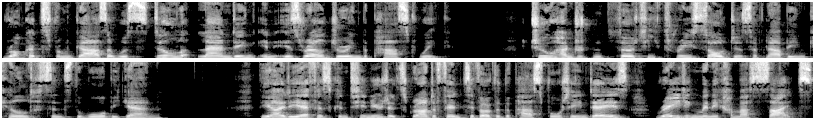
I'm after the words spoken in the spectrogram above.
rockets from Gaza were still landing in Israel during the past week. 233 soldiers have now been killed since the war began. The IDF has continued its ground offensive over the past 14 days, raiding many Hamas sites,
